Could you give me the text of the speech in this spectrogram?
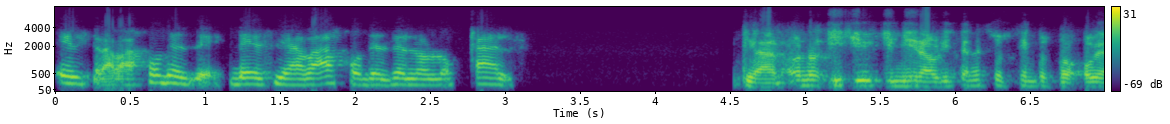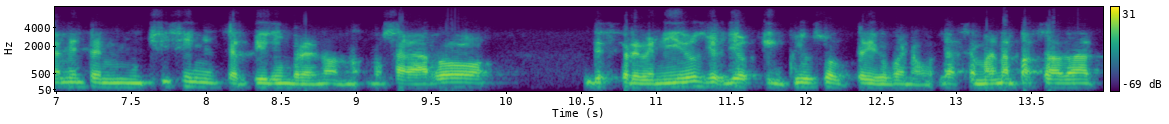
el trabajo desde desde abajo, desde lo local. Claro, no, y, mira, ahorita en estos tiempos obviamente hay muchísima incertidumbre, ¿no? Nos agarró desprevenidos. Yo, yo incluso te digo, bueno, la semana pasada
